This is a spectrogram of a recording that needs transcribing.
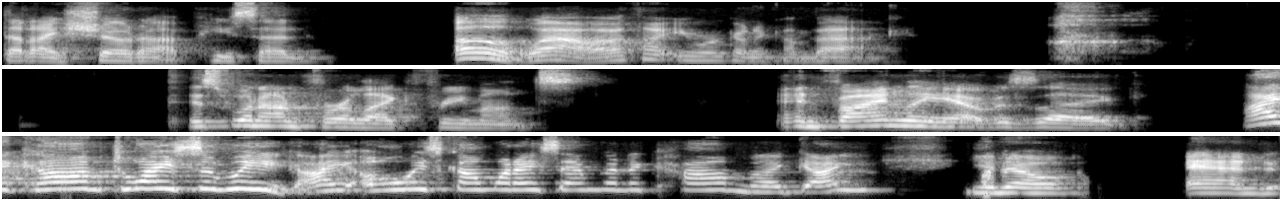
that I showed up, he said, "Oh wow, I thought you weren't gonna come back." This went on for like three months, and finally, I was like, "I come twice a week. I always come when I say I'm gonna come." Like I, you know, and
